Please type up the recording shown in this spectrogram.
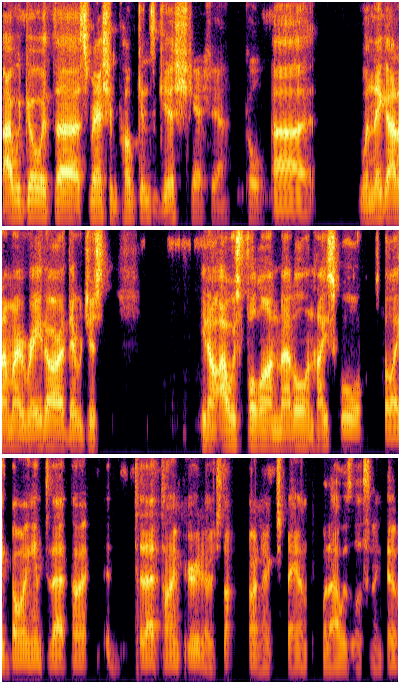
i would go with uh smashing pumpkins gish Yes, yeah, cool. uh, when they got on my radar, they were just, you know, I was full on metal in high school. So like going into that time to that time period, I was starting to expand what I was listening to.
